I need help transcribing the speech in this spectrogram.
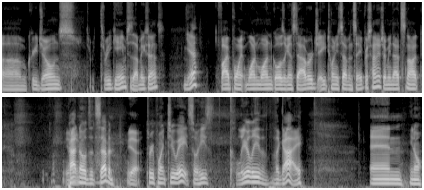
um, Creed Jones, th- three games. Does that make sense? Yeah, Five point one one goals against average, eight twenty seven save percentage. I mean, that's not. Pat know, Node's at seven. Yeah, 3.28 so he's clearly the guy and you know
